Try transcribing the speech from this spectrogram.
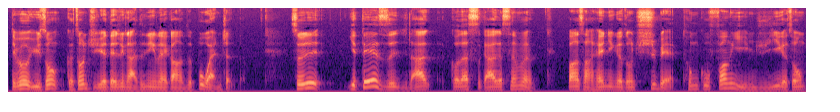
对不？有种搿种权益对于外地人来讲是不完整的，所以一旦是伊拉觉着自家个身份帮上海人搿种区别，通过方言语言搿种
